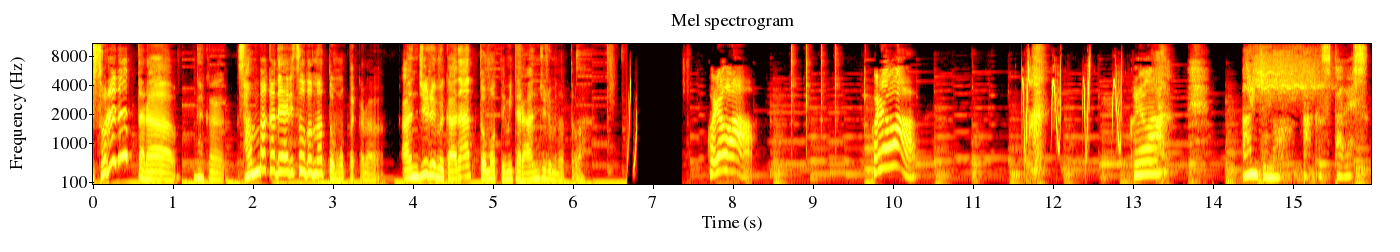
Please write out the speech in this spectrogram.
それだったら、なんか、サンバカでやりそうだなと思ったから、アンジュルムかなと思って見たらアンジュルムだったわ。これは、これは、これは、アンジュのアクスタです。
